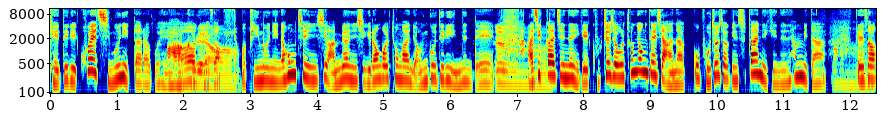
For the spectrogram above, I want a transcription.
개들이 코에 지문이 있다라고 해요. 아, 그래요? 그래서 뭐 비문이나 홍채 인식, 안면 인식 이런 걸 통한 연구들이 있는데 음. 아직까지는 이게 국제적으로 통용되지 않았고 보조적인 수단이기는 합니다. 아. 그래서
